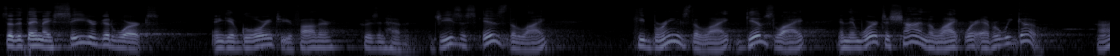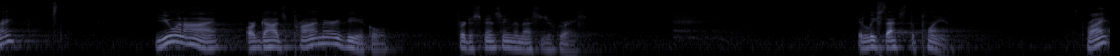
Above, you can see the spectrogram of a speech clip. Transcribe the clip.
so that they may see your good works and give glory to your Father who is in heaven. Jesus is the light. He brings the light, gives light, and then we're to shine the light wherever we go. All right? You and I are God's primary vehicle for dispensing the message of grace. At least that's the plan. Right?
